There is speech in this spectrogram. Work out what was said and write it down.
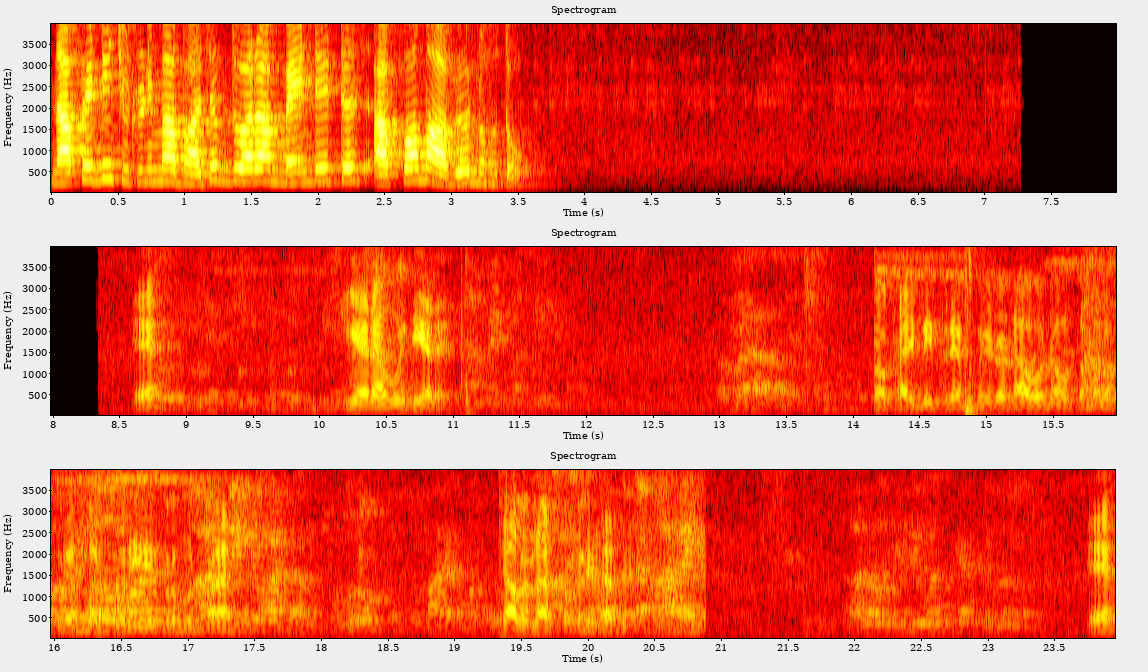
નાફેડની ચૂંટણીમાં ભાજપ દ્વારા મેન્ડેટ જ આપવામાં આવ્યો નહોતો. હે? જ્યારે આવું ત્યારે. તમારો બી પ્રેમ મળ્યો ને આવો નવો તમારો પ્રેમ મળતો રહે પ્રભુ પ્રાર્થના ચાલો નાસ્તો કરી સાથે. હે?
